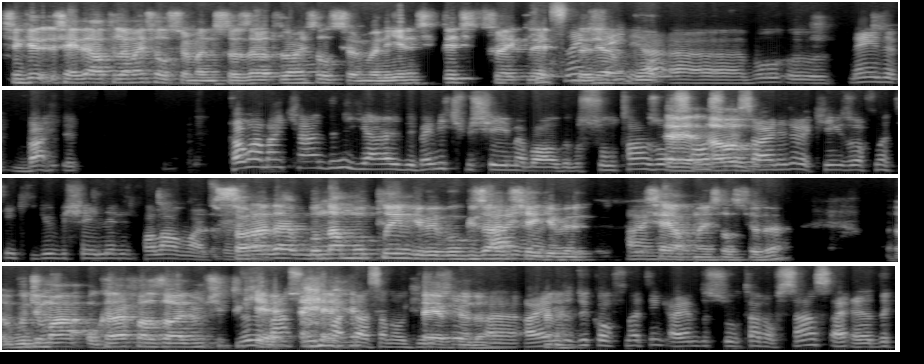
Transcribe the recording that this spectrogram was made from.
Çünkü şeyde hatırlamaya çalışıyorum ben sözleri hatırlamaya çalışıyorum böyle yeni çıktığı için sürekli King Snake dönüyorum. Bu... ya e, bu e, neydi ben, tamamen kendini yerdi. Ben hiçbir şeyime bağlı. Bu Sultans of evet, Sans vesaire diyor Kings of Nothing gibi bir şeyleri falan var. Sonra da bundan mutluyum gibi bu güzel Aynen. bir şey gibi Aynen. şey yapmaya çalışıyordu. Bu cuma o kadar fazla albüm çıktı ki. Ben söyleyeyim hatta sana o girişi. şey uh, I am the Duke of Nothing, I am the Sultan of Sans, I, uh, the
